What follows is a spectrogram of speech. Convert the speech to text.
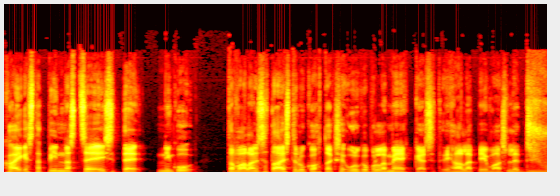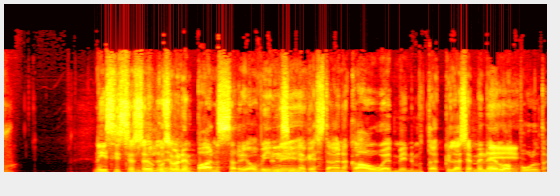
kaikesta pinnasta se ei sitten niin kuin, tavallaan niissä taistelukohtauksen ulkopuolella meekään sitten ihan läpi, vaan psyu. Niin siis jos se on joku se- semmoinen panssariovi, niin, Niin. siinä kestää aina kauemmin, mutta kyllä se menee Niin. lopulta.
